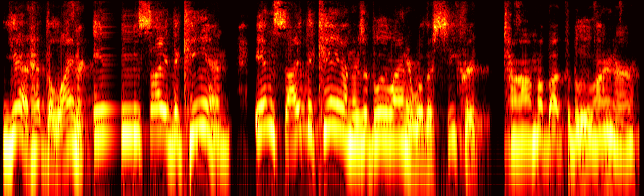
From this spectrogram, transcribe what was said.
Yeah, it had the liner inside the can. Inside the can, there's a blue liner. Well, the secret, Thom, about the blue liner,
